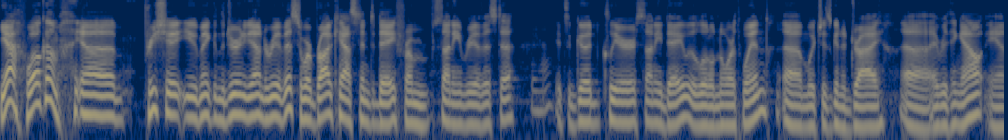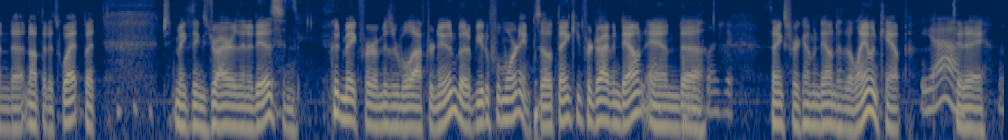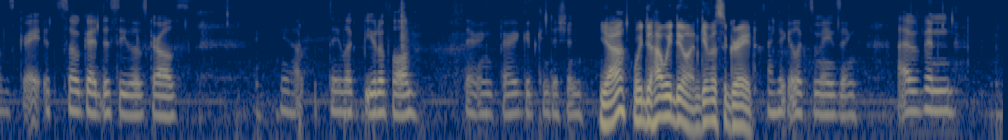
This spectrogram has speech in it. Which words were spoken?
yeah, welcome. Uh, appreciate you making the journey down to Rio Vista. We're broadcasting today from sunny Rio Vista. Yeah. It's a good, clear, sunny day with a little north wind, um, which is going to dry uh, everything out. And uh, not that it's wet, but just make things drier than it is. And could make for a miserable afternoon, but a beautiful morning. So thank you for driving down. Yeah, and uh, pleasure. thanks for coming down to the Lambing Camp Yeah. today. it was great. It's so good to see those girls. Yeah, they look beautiful. They're in very good condition. Yeah? we do. How we doing? Give us a grade. I think it looks amazing. I've been,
